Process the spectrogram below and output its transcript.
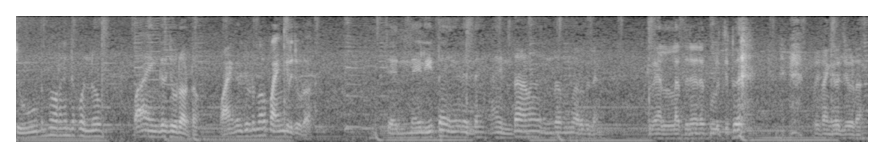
ചൂടെന്ന് പറഞ്ഞാൽ എന്റെ പൊന്നു ഭയങ്കര ചൂടാട്ടോ ഭയങ്കര ചൂടെന്ന് പറഞ്ഞാൽ ഭയങ്കര ചൂടാണ് ചെന്നൈയിൽ ഈ ടൈമിൽ എന്റെ എന്താണ് എന്താണെന്ന് അറിയില്ല വെള്ളത്തിന് വരെ കുളിച്ചിട്ട് ഭയങ്കര ചൂടാണ്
